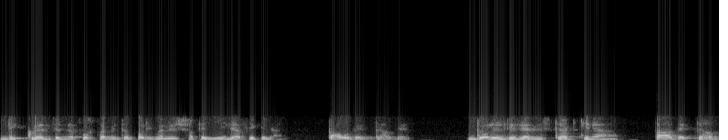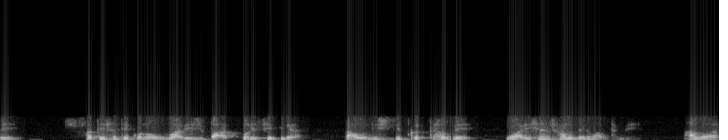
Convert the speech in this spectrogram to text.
বিক্রয়ের জন্য প্রস্তাবিত পরিমাণের সাথে মিল আছে কিনা তাও দেখতে হবে। দলিলটি রেজিস্টার্ড কিনা তা দেখতে হবে। সাথে সাথে কোনো ওয়ারিশ বাদ পড়েছে কিনা তাও নিশ্চিত করতে হবে ওয়ারিশান সনদের মাধ্যমে। আবার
